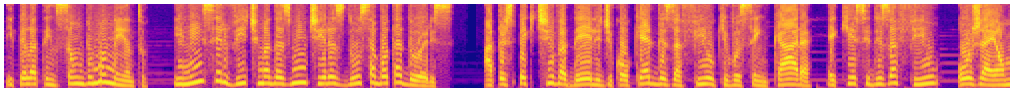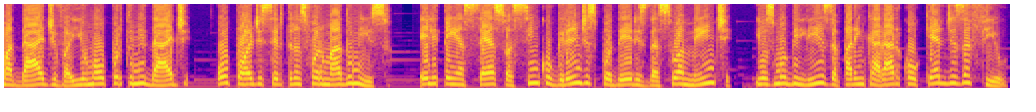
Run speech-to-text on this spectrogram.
e pela tensão do momento, e nem ser vítima das mentiras dos sabotadores. A perspectiva dele de qualquer desafio que você encara é que esse desafio, ou já é uma dádiva e uma oportunidade, ou pode ser transformado nisso. Ele tem acesso a cinco grandes poderes da sua mente e os mobiliza para encarar qualquer desafio.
